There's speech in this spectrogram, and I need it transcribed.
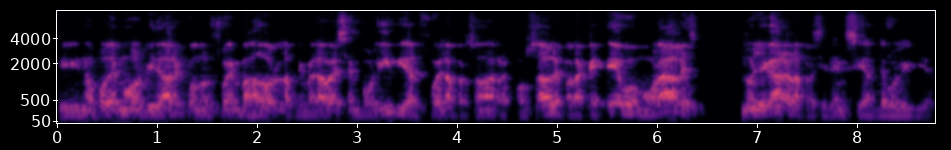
y no podemos olvidar cuando él fue embajador la primera vez en Bolivia, él fue la persona responsable para que Evo Morales no llegara a la presidencia de Bolivia.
